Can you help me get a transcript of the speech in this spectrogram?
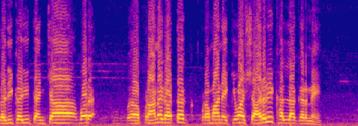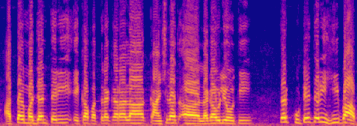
कधीकधी त्यांच्यावर प्राणघातक प्रमाणे किंवा शारीरिक हल्ला करणे. आत्ता मध्यंतरी एका पत्रकाराला कांशिलात लगावली होती. तर कुठेतरी ही बाब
